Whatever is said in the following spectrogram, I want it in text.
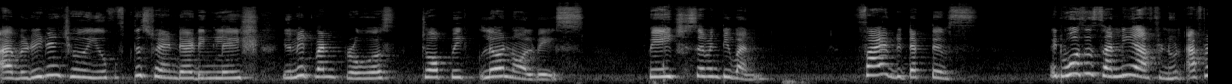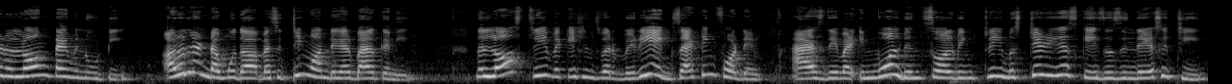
I will read and show you 5th Standard English Unit 1 Prose Topic Learn Always. Page 71. Five Detectives. It was a sunny afternoon after a long time in Ooty. Arul and Amuda were sitting on their balcony. The last three vacations were very exciting for them as they were involved in solving three mysterious cases in their city.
